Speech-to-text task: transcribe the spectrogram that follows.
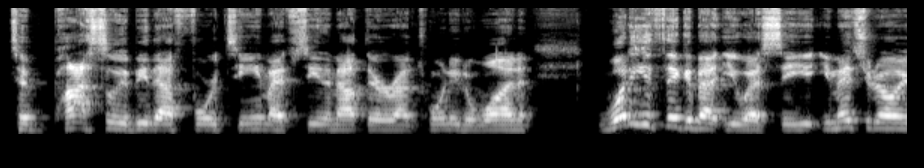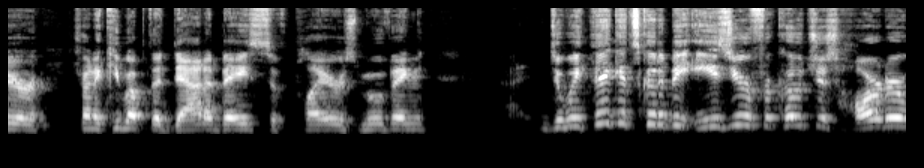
to possibly be that fourth team. I've seen them out there around 20 to 1. What do you think about USC? You mentioned earlier trying to keep up the database of players moving. Do we think it's going to be easier for coaches, harder?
